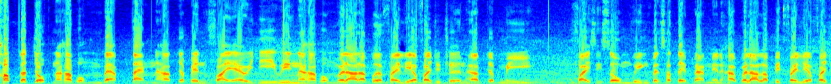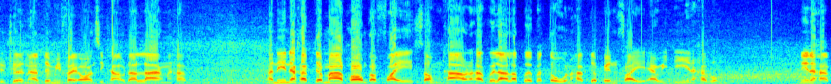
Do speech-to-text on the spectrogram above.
ครอบกระจกนะครับ ผมแบบแต่งนะครับ จะเป็นไฟ LED วิ่งนะครับผมเวลาเราเปิดไฟเลี้ยวไฟฉุกเฉินครับจะมีไฟสีส้มวิ่งเป็นสเต็ปแบบนี้นะครับ เวลาเราปิดไฟเลี้ยวไฟฉุกเฉินนะครับจะมีไฟออนสีขาวด้านล่างนะครับ อันนี้นะครับจะมาพร้อมกับไฟส่องเท้านะครับ เวลาเราเปิดประตูนะครับ จะเป็นไฟ LED นะครับผมนี่นะครับ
